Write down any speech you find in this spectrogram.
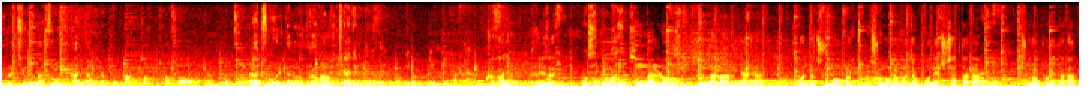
이걸 치고 나 주먹이 간다 이렇게 막 막혀서 제가 나 주먹을 일단 얼굴을 아. 먼저 쳐야 되는데. 이렇게 이렇게 가나요? 그, 아니요. 그래서 지금 손, 손날로 하시- 손날로 하는 게 아니라 먼저 주먹을 주먹을 먼저 보내주셨다가 주먹을 보냈다가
